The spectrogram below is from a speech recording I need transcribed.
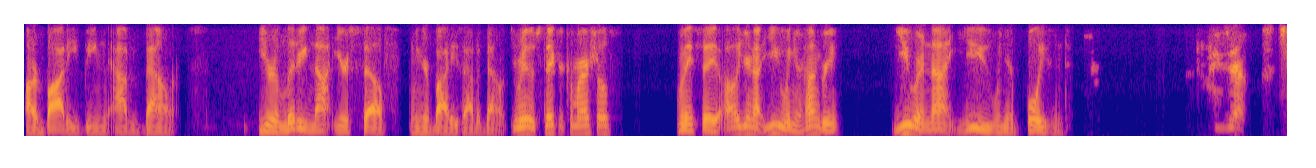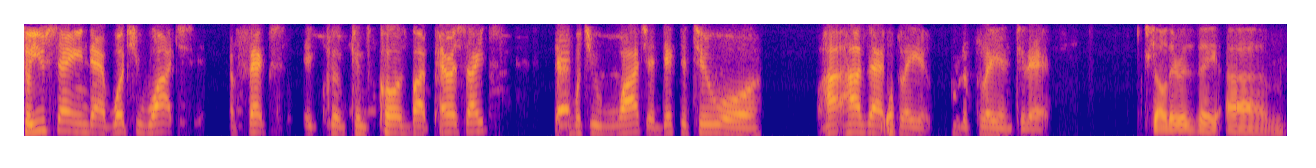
our body being out of balance. You're literally not yourself when your body's out of balance. You remember the Snicker commercials when they say, "Oh, you're not you when you're hungry." You are not you when you're poisoned. Exactly. So you saying that what you watch affects it can caused by parasites that what you watch addicted to, or how, how's that play to play into that? So there is a um,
